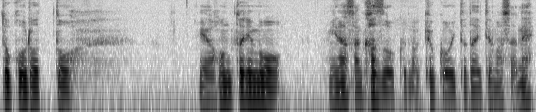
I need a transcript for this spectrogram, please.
ところといや本当にもう皆さん数多くの曲を頂いてましたね。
